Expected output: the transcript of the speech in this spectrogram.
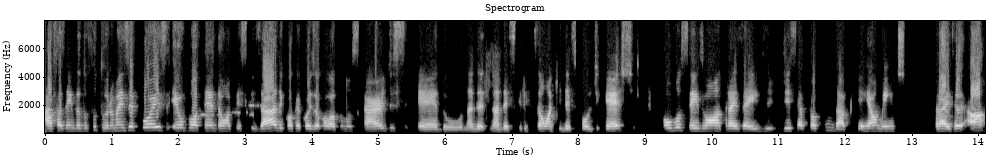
a Fazenda do Futuro. Mas depois eu vou até dar uma pesquisada e qualquer coisa eu coloco nos cards é, do, na, de, na descrição aqui desse podcast, ou vocês vão atrás aí de, de se aprofundar, porque realmente traz. A,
